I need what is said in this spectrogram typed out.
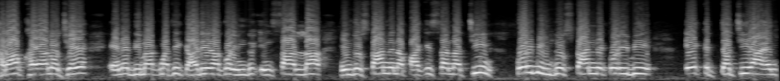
ખરાબ ખ્યાલો છે, એને દિમાગમાંથી કાઢી નાખો. હિન્દુ ઇન્સાલ્લાહ હિન્દુસ્તાન ને ના પાકિસ્તાન ના ચીન, કોઈ બી હિન્દુસ્તાન ને કોઈ બી એક ટચિયા એમ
